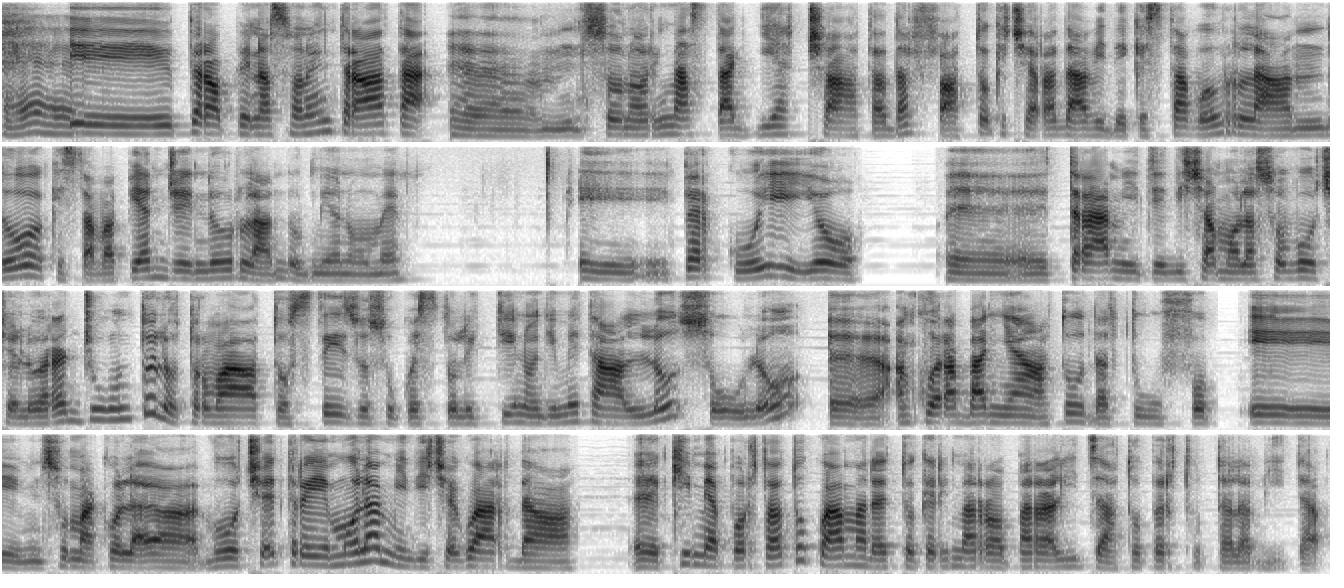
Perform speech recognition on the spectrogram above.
Eh. E, però appena sono entrata eh, sono rimasta agghiacciata dal fatto che c'era Davide che stava urlando, che stava piangendo urlando il mio nome. E per cui io eh, tramite diciamo, la sua voce l'ho raggiunto e l'ho trovato steso su questo lettino di metallo solo, eh, ancora bagnato dal tuffo e insomma con la voce tremola mi dice guarda eh, chi mi ha portato qua mi ha detto che rimarrò paralizzato per tutta la vita.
